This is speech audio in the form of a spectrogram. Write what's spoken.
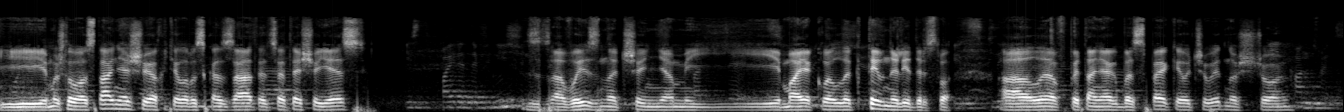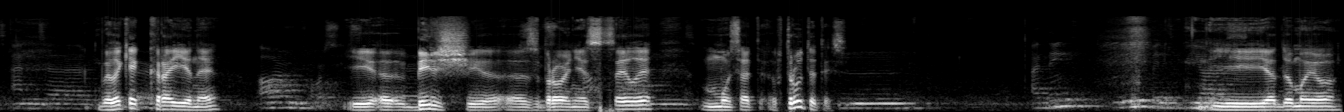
І можливо, останнє, що я хотіла би сказати, це те, що ЄС за визначенням і має колективне лідерство. Але в питаннях безпеки очевидно, що великі країни і е, більші е, збройні сили мусять втрутитись. І я думаю,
